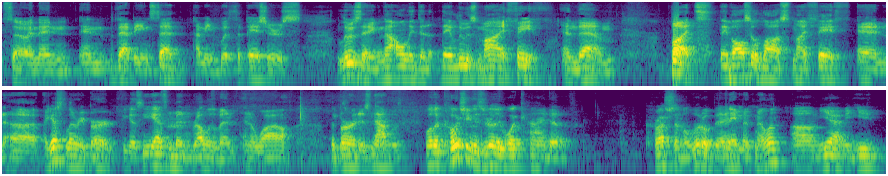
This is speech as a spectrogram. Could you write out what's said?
So, and then, and that being said, I mean, with the Pacers losing, not only did they lose my faith in them, but they've also lost my faith in, uh, I guess, Larry Bird because he hasn't been relevant in a while. The Bird is now Well, the coaching is really what kind of crushed them a little bit. Nate McMillan. Um, yeah, I mean he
